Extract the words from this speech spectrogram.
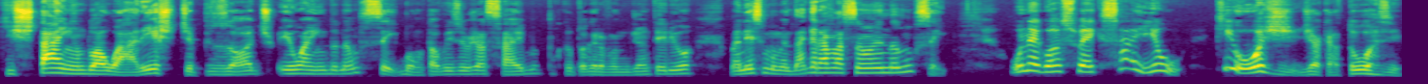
que está indo ao ar este episódio, eu ainda não sei. Bom, talvez eu já saiba, porque eu tô gravando no dia anterior, mas nesse momento da gravação eu ainda não sei. O negócio é que saiu, que hoje, dia 14,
